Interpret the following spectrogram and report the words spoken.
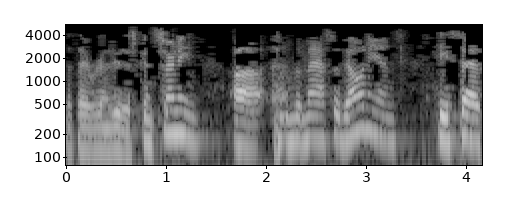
that they were going to do this. Concerning uh, the Macedonians, he says,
